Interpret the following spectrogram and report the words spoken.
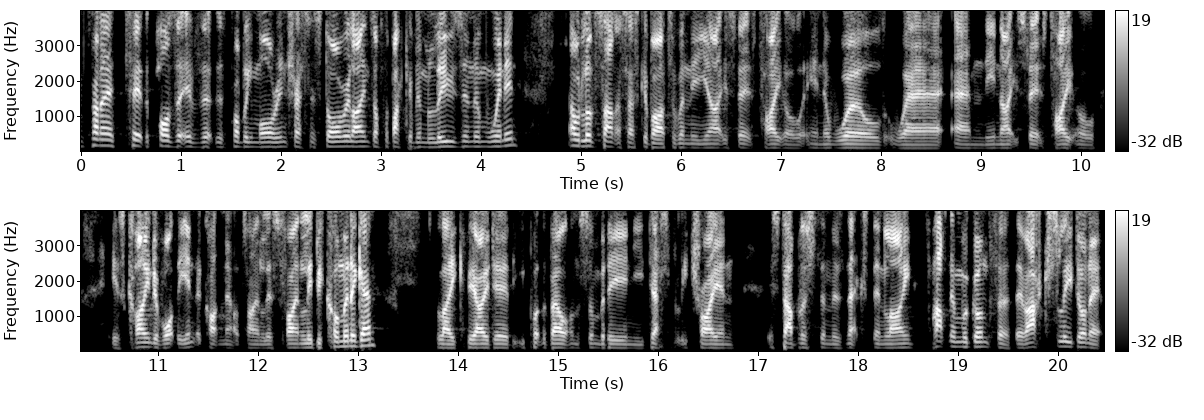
I'm trying to take the positive that there's probably more interesting storylines off the back of him losing than winning. I would love Santos Escobar to win the United States title in a world where um, the United States title is kind of what the Intercontinental title is finally becoming again. Like the idea that you put the belt on somebody and you desperately try and establish them as next in line. It's happening with Gunther. They've actually done it.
